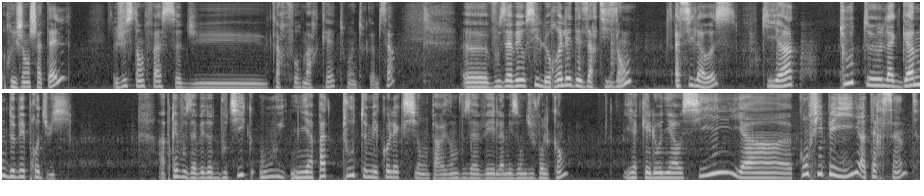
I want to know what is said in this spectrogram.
rue Jean Châtel, juste en face du Carrefour Market ou un truc comme ça. Euh, vous avez aussi le relais des artisans à Sillaos, qui a toute la gamme de mes produits. Après, vous avez d'autres boutiques où il n'y a pas toutes mes collections. Par exemple, vous avez la Maison du Volcan. Il y a Kélonia aussi. Il y a Confi Pays à Terre Sainte.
